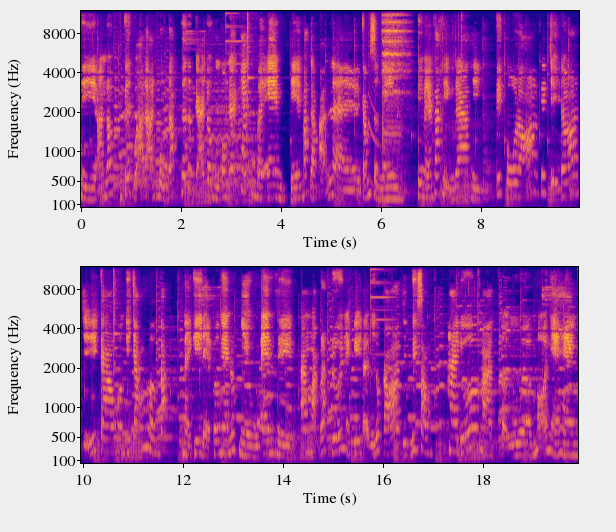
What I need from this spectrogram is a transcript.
thì anh đó, kết quả là anh bù đắp hết tất cả cho người con gái khác không phải em. Thì em bắt gặp ảnh là cắm sừng em. Khi mà em phát hiện ra thì cái cô đó, cái chị đó chỉ cao hơn, chỉ trắng hơn, tóc này kia đẹp hơn em rất nhiều. Em thì ăn mặc rách rưới này kia, tại vì lúc đó chị biết xong hai đứa mà tự ờ, mở nhà hàng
